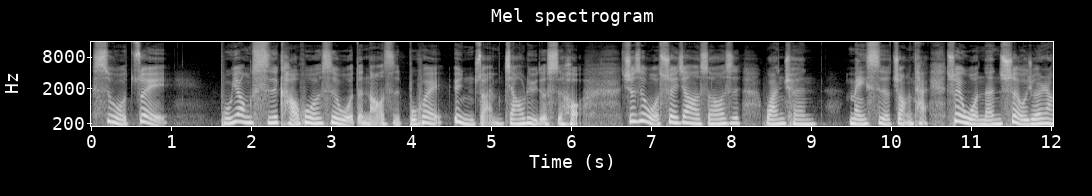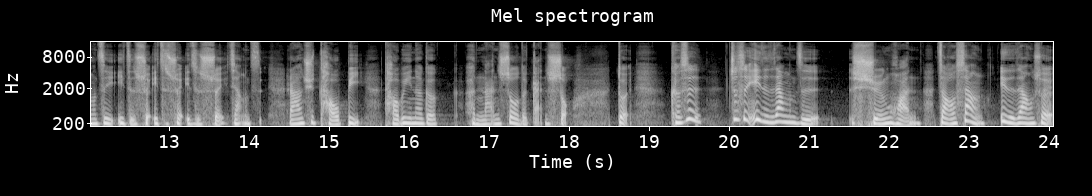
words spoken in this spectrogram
是我最不用思考，或者是我的脑子不会运转焦虑的时候。就是我睡觉的时候是完全没事的状态，所以我能睡，我就会让自己一直睡，一直睡，一直睡这样子，然后去逃避逃避那个很难受的感受。对，可是就是一直这样子循环，早上一直这样睡，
